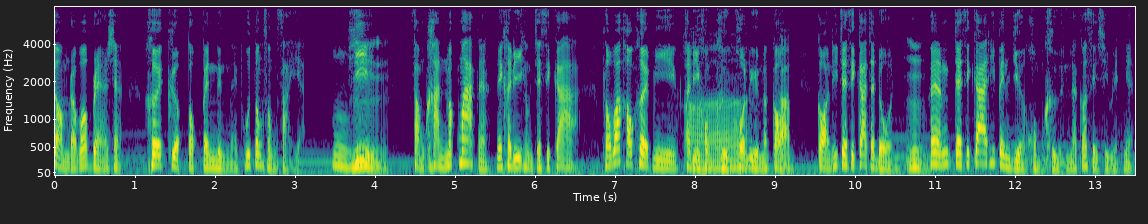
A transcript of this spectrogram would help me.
ยอมรับว่าแบรนช์เนี่ยเคยเกือบตกเป็นหนึ่งในผู้ต้องสงสัยอะอืมที่สำคัญมากๆนะในคดีของเจสสิก้าเพราะว่าเขาเคยมีคดีข่มขืนคนอื่นมาก่อครันบก่อนที่เจสสิก้าจะโดนอืมเพราะฉะนั้นเจสสิก้าที่เป็นเหยื่อข่มขืนแล้วก็เสียชีวิตเนี่ย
